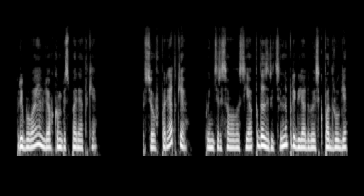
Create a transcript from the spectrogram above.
пребывая в легком беспорядке. Все в порядке?» — поинтересовалась я, подозрительно приглядываясь к подруге.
